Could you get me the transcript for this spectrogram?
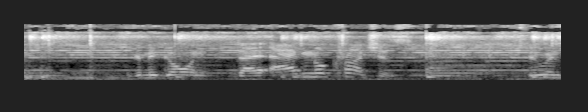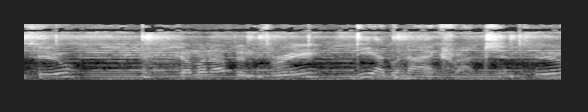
We're gonna be going diagonal crunches. Two and two. Coming up in three, Diagonal Crunch. two,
